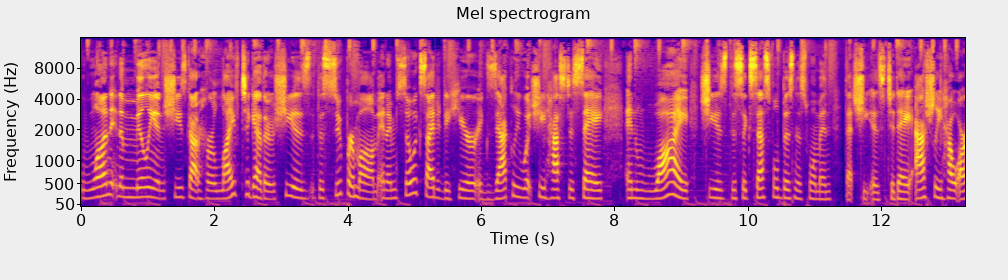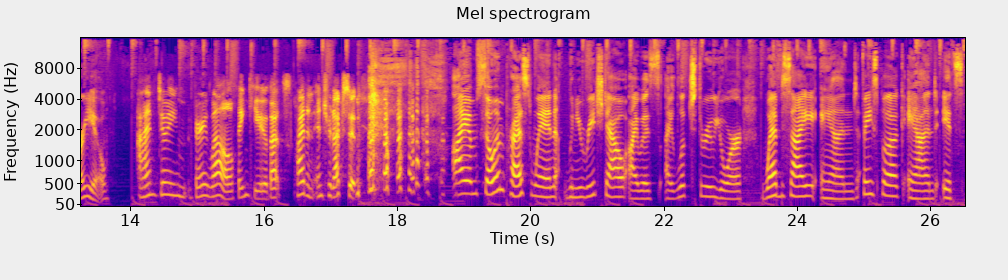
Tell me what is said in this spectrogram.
one in a million. She's got her life together. She is the super mom, and I'm so excited to hear exactly what she has to say and why she is the successful businesswoman that she is today. Ashley, how are you? I'm doing very well. Thank you. That's quite an introduction. I am so impressed when when you reached out. I was I looked through your website and Facebook and it's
